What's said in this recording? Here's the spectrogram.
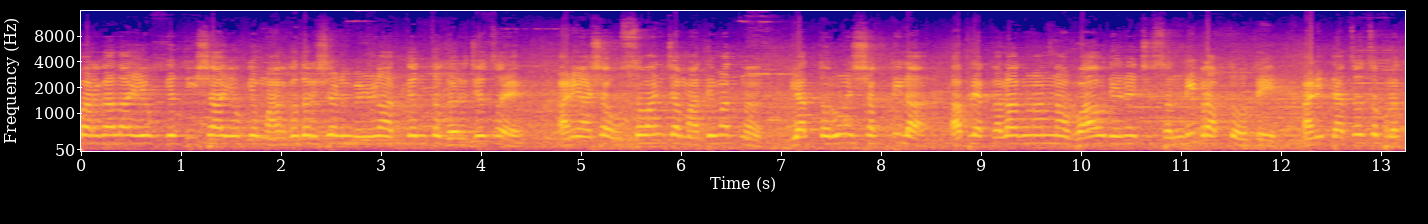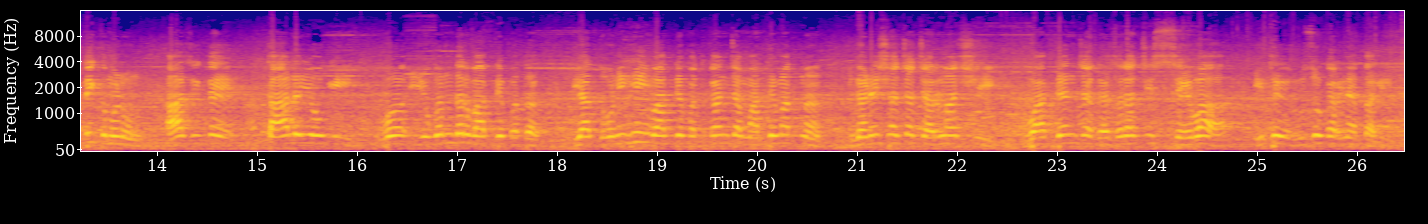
वर्गाला योग्य दिशा योग्य मार्गदर्शन मिळणं अत्यंत गरजेचं आहे. आणि अशा उत्सवांच्या माध्यमातून या तरुण शक्तीला आपल्या कलागुणांना वाव देण्याची संधी प्राप्त होते. आणि त्याचंच प्रतीक म्हणून आज इथे तालयोगी व युगंधर वाद्य पथक या दोन्हीही वाद्य पथकांच्या माध्यमातून गणेशाच्या चरणाशी वाद्यांच्या गजराची सेवा इथे रुजू करण्यात आली.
